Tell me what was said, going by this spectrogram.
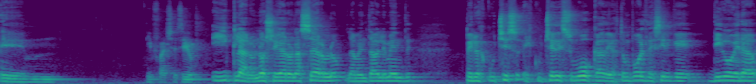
eh, Y falleció. y claro, no llegaron a hacerlo, lamentablemente. Pero escuché, escuché de su boca, de Gastón Pauls, decir que Diego era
